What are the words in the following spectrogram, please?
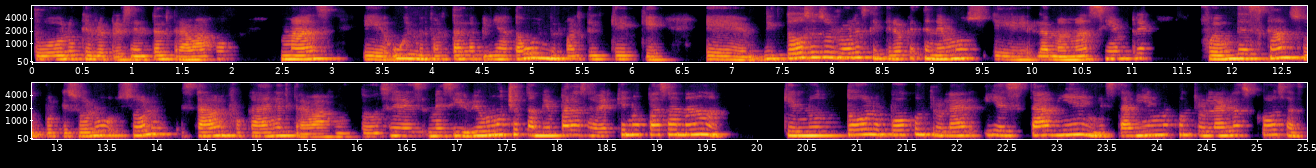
todo lo que representa el trabajo, más, eh, uy, me falta la piñata, uy, me falta el queque, eh, y todos esos roles que creo que tenemos eh, las mamás siempre fue un descanso porque solo, solo estaba enfocada en el trabajo. Entonces me sirvió mucho también para saber que no pasa nada, que no todo lo puedo controlar y está bien, está bien no controlar las cosas.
